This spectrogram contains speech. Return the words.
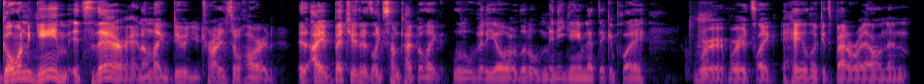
go on the game. It's there. And I'm like, dude, you're trying so hard. I bet you there's like some type of like little video or little mini game that they could play mm. where where it's like, hey, look, it's battle royale, and then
